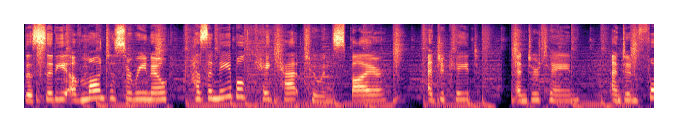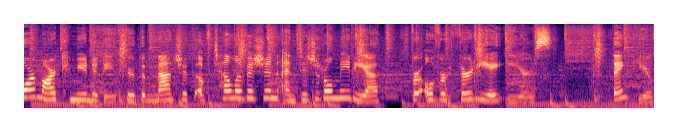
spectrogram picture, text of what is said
The City of Monte Sereno has enabled KCAT to inspire, educate, entertain, and inform our community through the magic of television and digital media for over 38 years. Thank you.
